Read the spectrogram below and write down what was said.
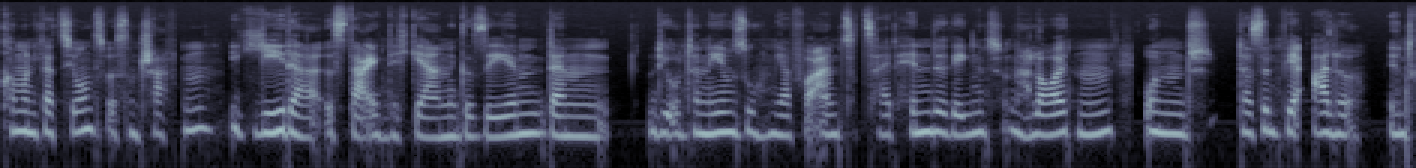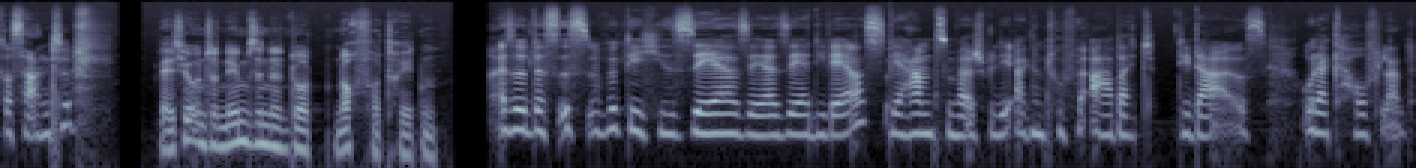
Kommunikationswissenschaften. Jeder ist da eigentlich gerne gesehen, denn die Unternehmen suchen ja vor allem zurzeit händeringend nach Leuten und da sind wir alle interessant. Welche Unternehmen sind denn dort noch vertreten? Also das ist wirklich sehr, sehr, sehr divers. Wir haben zum Beispiel die Agentur für Arbeit, die da ist, oder Kaufland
